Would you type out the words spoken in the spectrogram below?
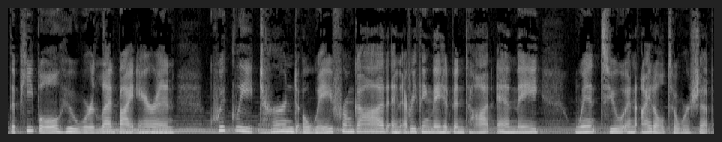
the people who were led by Aaron quickly turned away from God and everything they had been taught, and they went to an idol to worship.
